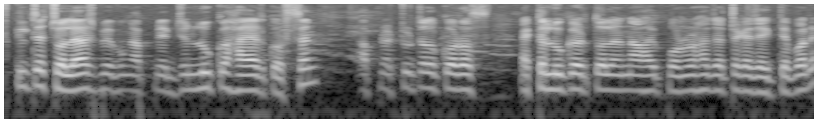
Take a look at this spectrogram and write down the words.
স্কিলটা চলে আসবে এবং আপনি একজন লুকো হায়ার করছেন, আপনার টোটাল খরচ একটা লুকের তোলে না হয় পনেরো হাজার টাকা যাইতে পারে।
